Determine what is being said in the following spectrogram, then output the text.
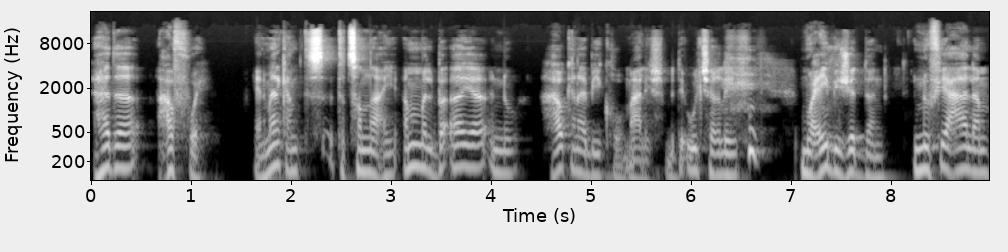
هذا عفوه يعني مانك عم تتصنعي. أما البقايا إنه how can be cool معلش بدي أقول شغلة معيبة جدا. إنه في عالم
